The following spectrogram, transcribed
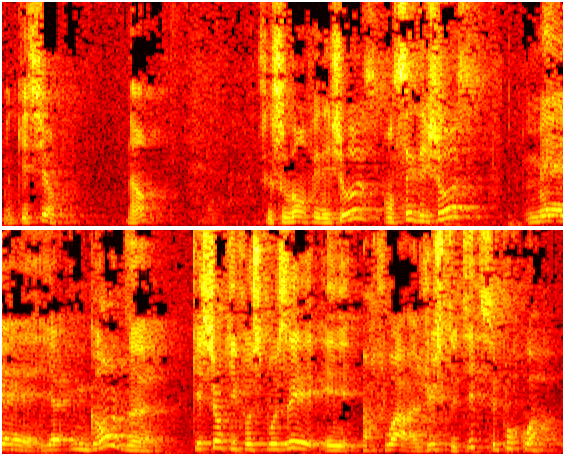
Bonne question. Non? Parce que souvent on fait des choses, on sait des choses, mais il y a une grande question qu'il faut se poser, et parfois à juste titre, c'est pourquoi?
